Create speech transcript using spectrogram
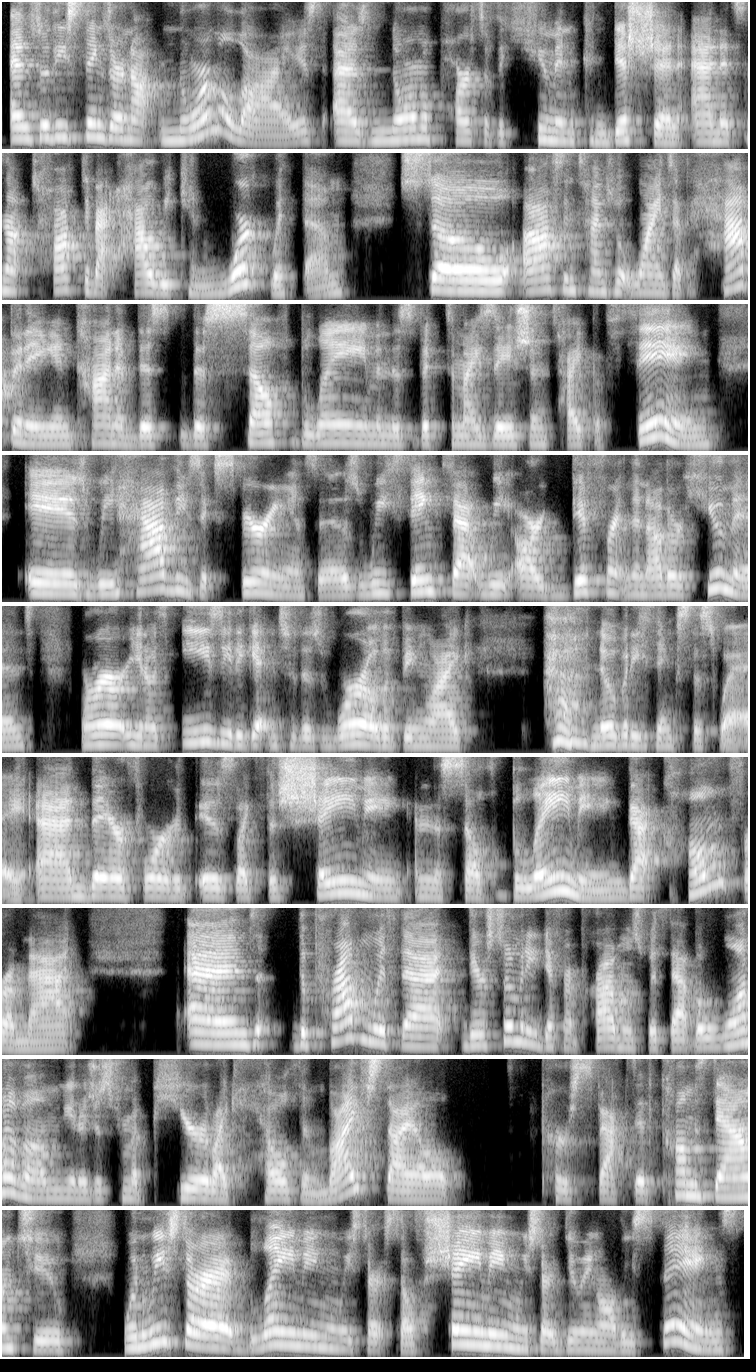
and so these things are not normalized as normal parts of the human condition. And it's not talked about how we can work with them. So oftentimes what winds up happening in kind of this, this self-blame and this victimization type of thing is we have these experiences. We think that we are different than other humans, where you know it's easy to get into this world of being like, nobody thinks this way and therefore is like the shaming and the self-blaming that come from that And the problem with that, there's so many different problems with that, but one of them, you know, just from a pure like health and lifestyle perspective comes down to when we start blaming, when we start self shaming, we start doing all these things.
